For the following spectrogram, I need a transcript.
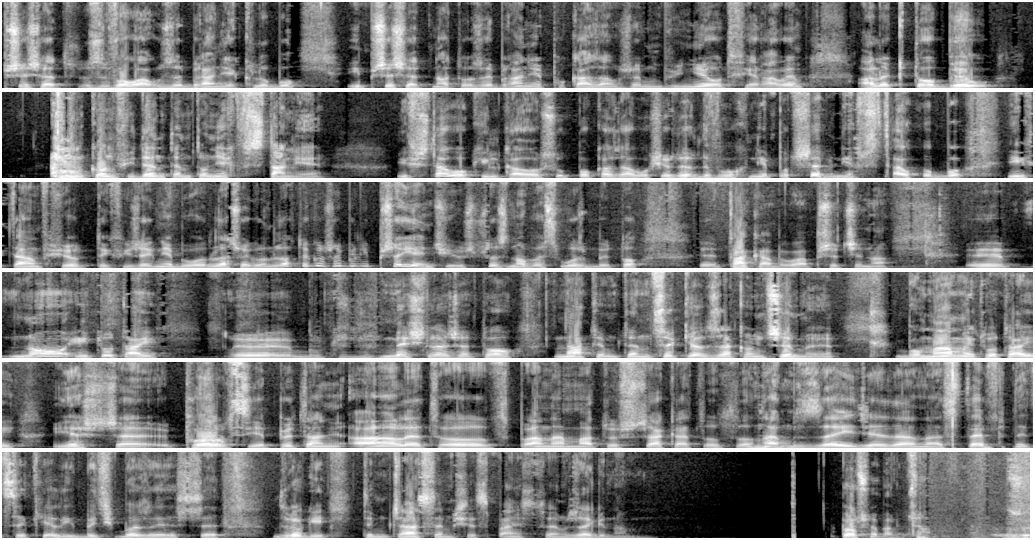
przyszedł, zwołał zebranie klubu i przyszedł na to zebranie, pokazał, że mówi, nie otwierałem, ale kto był konfidentem, to niech wstanie. I wstało kilka osób, pokazało się, że dwóch niepotrzebnie wstało, bo ich tam wśród tych fiszek nie było. Dlaczego? Dlatego, że byli przejęci już przez nowe służby. To e, taka była przyczyna. E, No i tutaj myślę, że to na tym ten cykl zakończymy, bo mamy tutaj jeszcze porcję pytań, ale to od pana Matuszczaka to, to nam zejdzie na następny cykl i być może jeszcze drugi. Tymczasem się z państwem żegnam. Proszę bardzo. Czy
